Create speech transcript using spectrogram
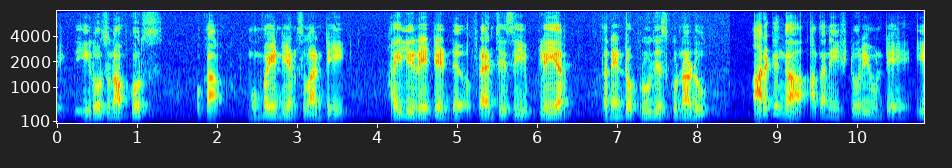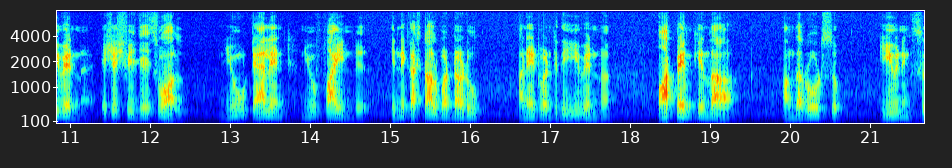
వ్యక్తి. ఈ రోజున ఆఫ్ కోర్స్ ఒక ముంబై ఇండియన్స్ లాంటి హైలీ రేటెడ్ ఫ్రాంచైజీ ప్లేయర్ తనేంటో ప్రూవ్ చేసుకున్నాడు. ఆ రకంగా అతని స్టోరీ ఉంటే even Yashasvi Jaiswal new talent new find ఎన్ని కష్టాలు పడ్డాడు అనేటువంటిది ఈవెన్ పార్ట్ టైం కింద on the roads evenings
